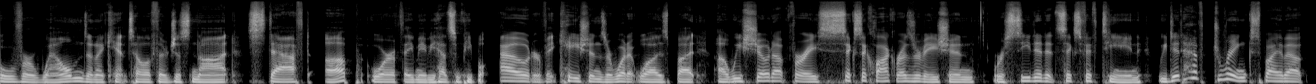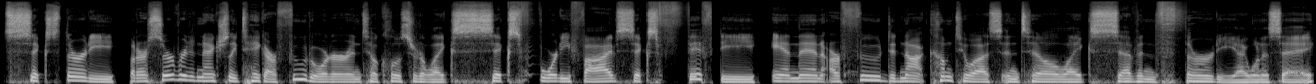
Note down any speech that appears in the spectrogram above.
overwhelmed, and I can't tell if they're just not staffed up or if they maybe had some people out or vacations or what it was. But uh, we showed up for a six o'clock reservation. We're seated at six fifteen. We did have drinks by about six thirty, but our server didn't actually take our food order until closer to like six forty five, six fifty, and then our food did not come to us until like 7:30, I want to say.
